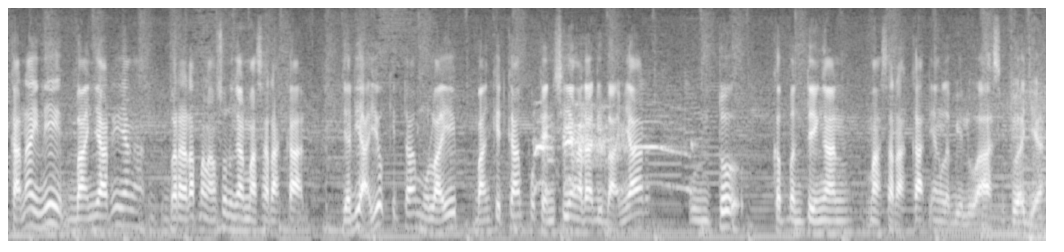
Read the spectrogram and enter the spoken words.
karena ini Banjar ini yang berhadapan langsung dengan masyarakat. Jadi ayo kita mulai bangkitkan potensi yang ada di Banjar untuk kepentingan masyarakat yang lebih luas itu aja.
